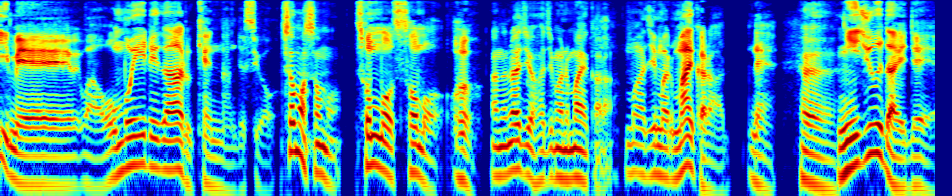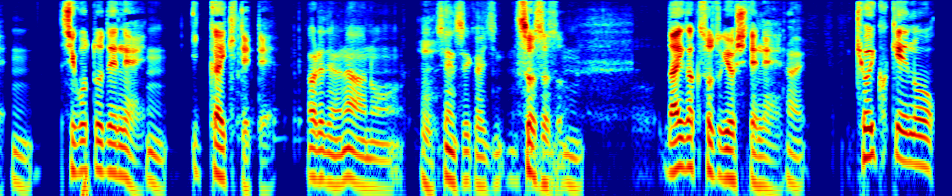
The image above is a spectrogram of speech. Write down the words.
媛は思い入れがある県なんですよ。そもそも、そもそも、うん。あのラジオ始まる前から。まあ始まる前からね。20代でうん。仕事でねう、ん。一回来てて、あれだよな、あの、うん潜水艦人。そうそうそううん。大学卒業してね、はい。教育系の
